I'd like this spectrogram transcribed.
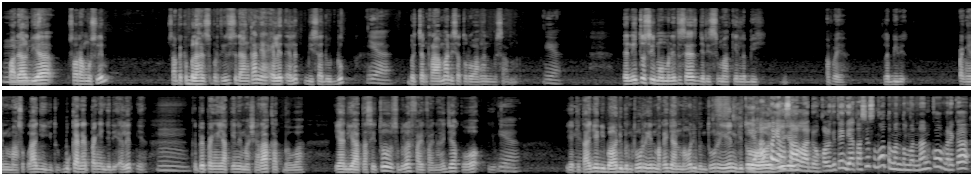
padahal dia seorang muslim sampai kebelahan seperti itu sedangkan yang elit-elit bisa duduk Iya, bercengkrama di satu ruangan bersama iya. dan itu sih momen itu saya jadi semakin lebih apa ya lebih pengen masuk lagi gitu bukannya pengen jadi elitnya Hmm, tapi pengen yakinin masyarakat bahwa yang di atas itu sebenarnya fine fine aja kok gitu. iya. Ya kita aja yang di bawah dibenturin makanya jangan mau dibenturin gitu Ya loh. apa yang Jadi- salah dong? Kalau gitu yang di atasnya semua teman-temanan kok mereka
